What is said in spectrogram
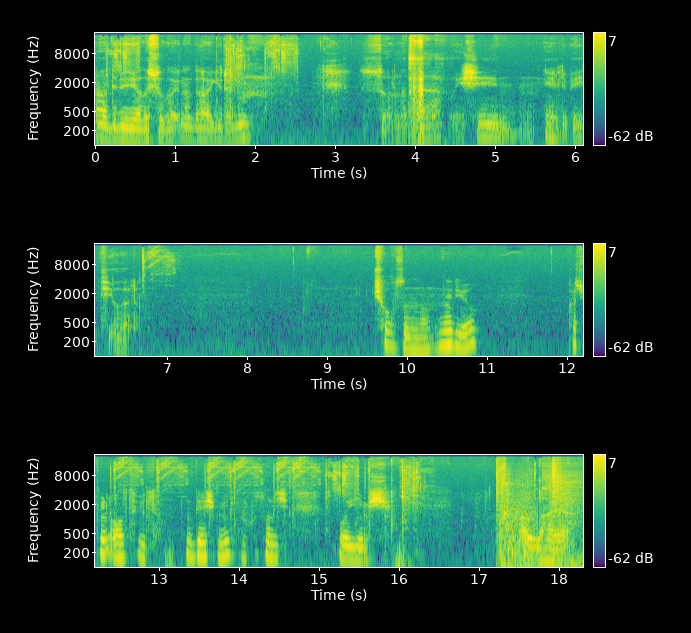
Hadi bir yarış olayına daha girelim. Sonra da bu işin ehli beyti alalım. Uzun lan. Ne diyor? Kaç mil? 6 mil. 5 mil. 9, 12. Bu iyiymiş. Allah ya.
